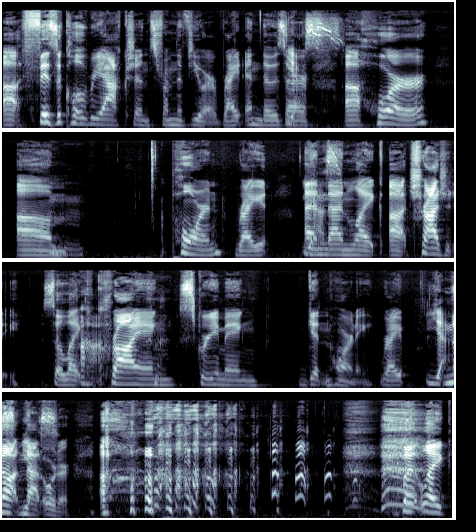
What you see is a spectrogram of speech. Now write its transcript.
uh, physical reactions from the viewer, right? And those are Yes. uh, horror, um, porn, right? Yes. And then like uh, tragedy. So like crying, screaming, getting horny, right? Yes, Not in yes. that order. but like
